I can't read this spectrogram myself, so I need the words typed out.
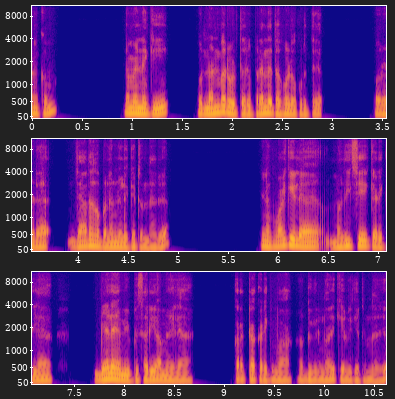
வணக்கம். நம்ம இன்னைக்கு ஒரு நண்பர் ஒருத்தர் பிறந்த தகவலை கொடுத்து அவரோட ஜாதக பலன்களை கேட்டிருந்தாரு. எனக்கு வாழ்க்கையில் மகிழ்ச்சியே கிடைக்கல. வேலை அமைப்பு சரியா அமையல. கிடைக்குமா? அப்படிங்கிற மாதிரி கேள்வி கேட்டிருந்தாரு.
